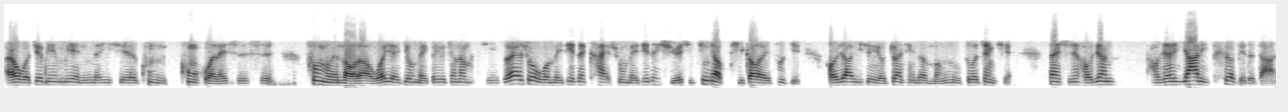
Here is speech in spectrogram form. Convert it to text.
而我这边面临的一些困困惑来是是，父母老了，我也就每个月挣那么钱，虽然说我每天在看书，每天在学习，尽量提高了自己。好让一些有赚钱的门路多挣钱，但是好像，好像压力特别的大，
